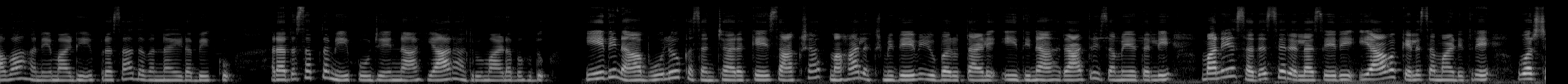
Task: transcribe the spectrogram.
ಆವಾಹನೆ ಮಾಡಿ ಪ್ರಸಾದವನ್ನು ಇಡಬೇಕು. ರಥಸಪ್ತಮಿ ಪೂಜೆಯನ್ನು ಯಾರಾದರೂ ಮಾಡಬಹುದು. ಈ ದಿನ ಭೂಲೋಕ ಸಂಚಾರಕ್ಕೆ ಸಾಕ್ಷಾತ್ ಮಹಾಲಕ್ಷ್ಮೀ ದೇವಿಯು ಬರುತ್ತಾಳೆ. ಈ ದಿನ ರಾತ್ರಿ ಸಮಯದಲ್ಲಿ ಮನೆಯ ಸದಸ್ಯರೆಲ್ಲ ಸೇರಿ ಯಾವ ಕೆಲಸ ಮಾಡಿದರೆ ವರ್ಷ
